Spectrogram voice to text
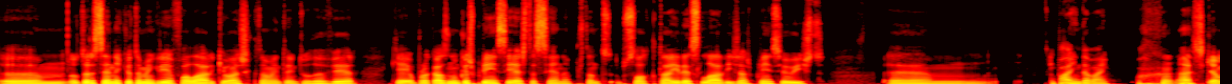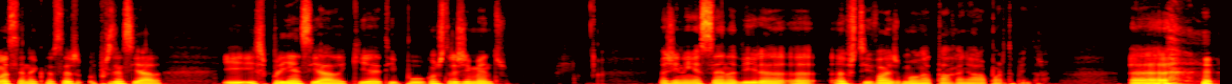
Um, outra cena que eu também queria falar, que eu acho que também tem tudo a ver, que é, eu por acaso nunca experienciei esta cena, portanto, o pessoal que está aí desse lado e já experienciou isto, um, pá, ainda bem. Acho que é uma cena que deve ser presenciada e, e experienciada, que é tipo constrangimentos. Imaginem a cena de ir a, a, a festivais, o meu gato está a ganhar a porta para entrar.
